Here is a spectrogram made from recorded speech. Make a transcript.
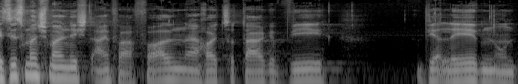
Es ist manchmal nicht einfach, vor allem äh, heutzutage, wie wir leben und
